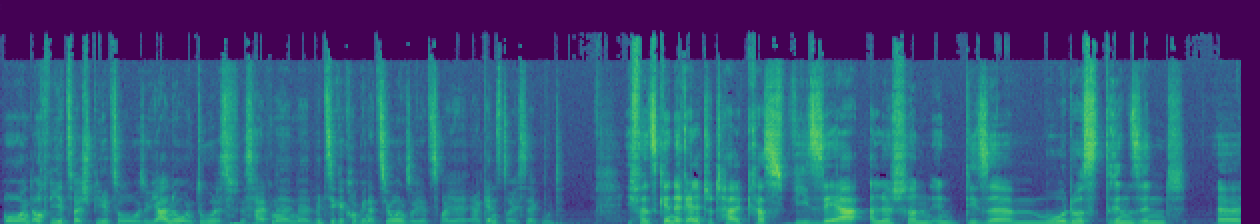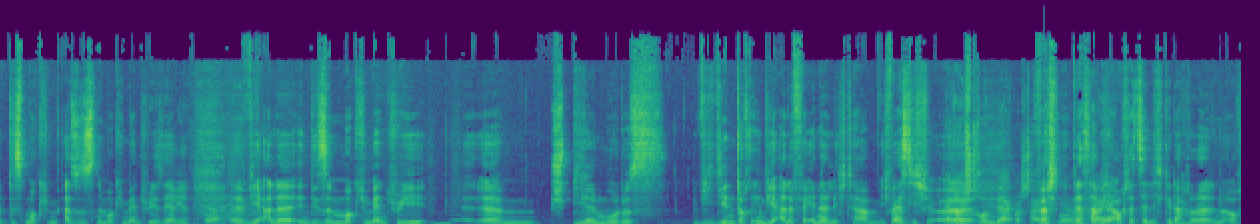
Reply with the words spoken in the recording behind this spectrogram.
Und auch wie ihr zwei spielt, so, so Jano und du, das ist halt eine, eine witzige Kombination, so ihr zwei, ihr ergänzt euch sehr gut. Ich fand es generell total krass, wie sehr alle schon in diesem Modus drin sind, äh, des Mockum also es ist eine Mockumentary-Serie, Ja. äh, wie alle in diesem Mockumentary-Spielmodus, wie den doch irgendwie alle verinnerlicht haben. Ich weiß nicht, Ja, durch äh, Stromberg wahrscheinlich. was, ne? das habe Ah, ich ja. auch tatsächlich gedacht oder dann auch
